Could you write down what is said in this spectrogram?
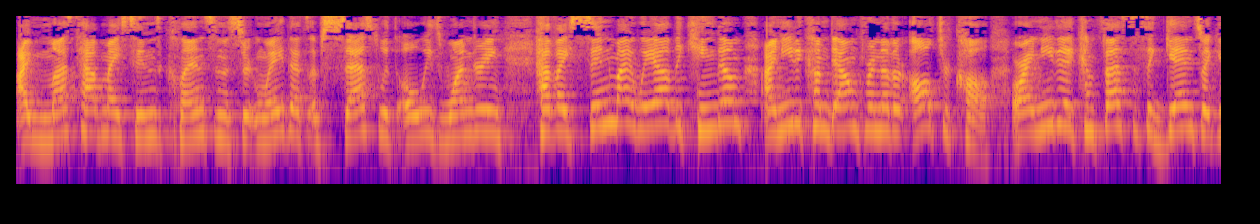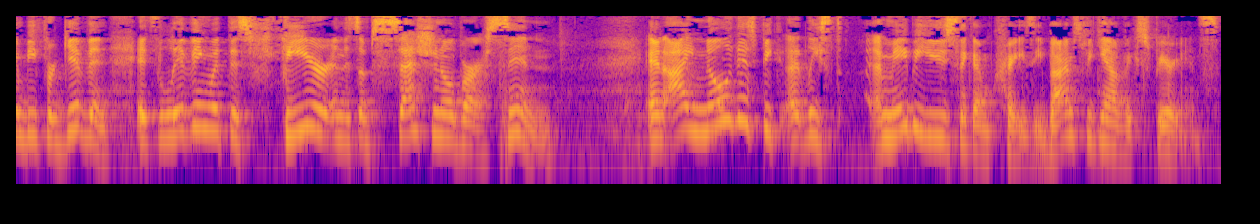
I must have my sins cleansed in a certain way, that's obsessed with always wondering, have I sinned my way out of the kingdom? I need to come down for another altar call, or I need to confess this again so I can be forgiven. It's living with this fear and this obsession over our sin. And I know this because, at least, uh, maybe you just think I'm crazy, but I'm speaking out of experience.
